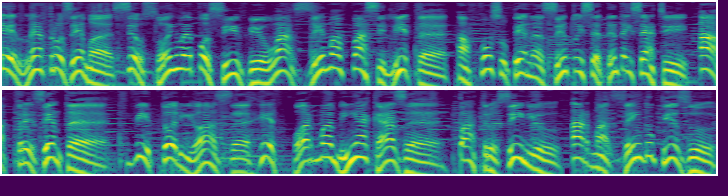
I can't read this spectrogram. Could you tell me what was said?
Eletrozema, seu sonho é possível, a Zema facilita. Afonso Pena 177 apresenta Vitoriosa Reforma Minha Casa. Patrocínio Armazém do Piso,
